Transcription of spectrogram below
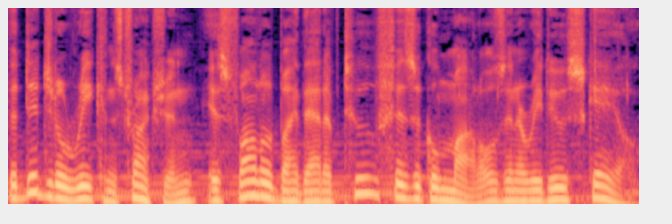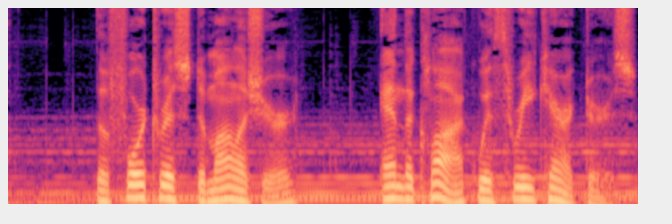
The digital reconstruction is followed by that of two physical models in a reduced scale the Fortress Demolisher and the clock with three characters.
